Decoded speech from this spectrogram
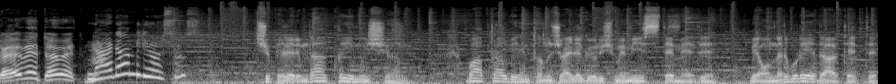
evet evet. Nereden biliyorsunuz? Şüphelerimde haklıymışım. Bu aptal benim Tanuca'yla görüşmemi istemedi ve onları buraya davet etti.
